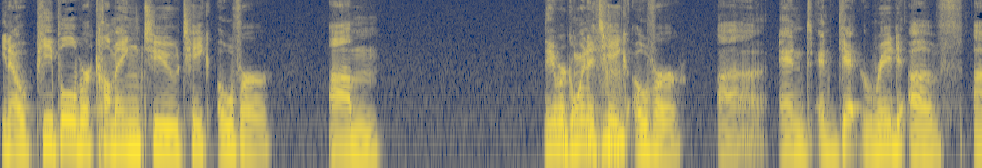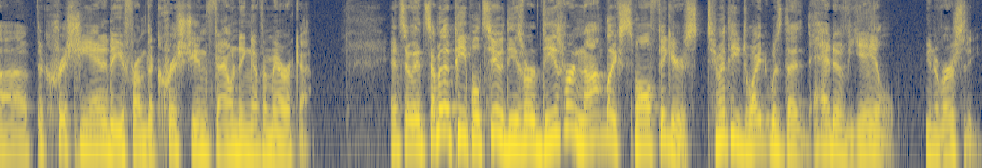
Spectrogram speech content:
you know people were coming to take over um they were going to take over uh, and and get rid of uh, the Christianity from the Christian founding of America. And so it's some of the people too. These were these were not like small figures. Timothy Dwight was the head of Yale University.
